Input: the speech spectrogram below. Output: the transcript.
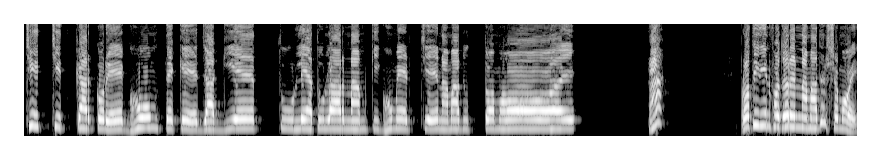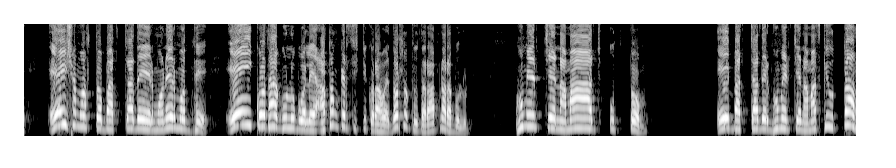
চিৎ চিৎকার করে ঘুম থেকে জাগিয়ে তুলে তোলার নাম কি? ঘুমের চেয়ে নামাজ উত্তম হয়। হ্যাঁ? প্রতিদিন ফজরের নামাজের সময় এই সমস্ত বাচ্চাদের মনের মধ্যে এই কথাগুলো বলে আতঙ্কের সৃষ্টি করা হয়। দর্শক শ্রোতারা, আপনারা বলুন, ঘুমের চেয়ে নামাজ উত্তম? এই বাচ্চাদের ঘুমের চেয়ে নামাজ কি উত্তম?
